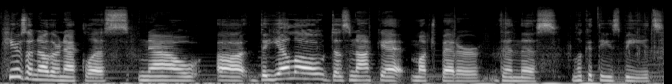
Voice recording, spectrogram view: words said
Here's another necklace. Now, uh, the yellow does not get much better than this. Look at these beads.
